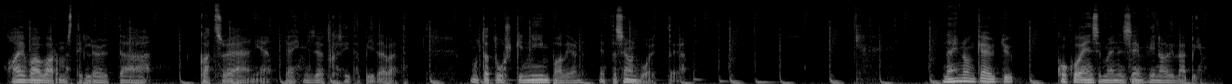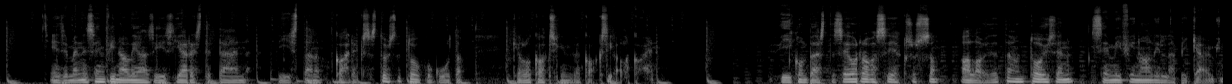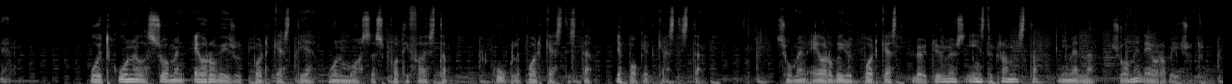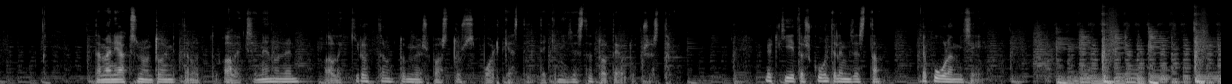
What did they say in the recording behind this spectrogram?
aivan varmasti löytää katsojaääniä ja ihmisiä, jotka siitä pitävät, mutta tuskin niin paljon, että se on voittaja. Näin on käyty ensimmäinen sen finaali läpi. Ensimmäinen sen finaalihan siis järjestetään tiistaina 18. toukokuuta kello 22 alkaen. Viikon päästä seuraavassa jaksossa aloitetaan toisen semifinaalin läpikäyminen. Voit kuunnella Suomen Euroviisut-podcastia muun muassa Spotifysta, Google Podcastista ja Pocketcastista. Suomen Euroviisut-podcast löytyy myös Instagramista nimellä Suomen Euroviisut. Tämän jakson on toimittanut Aleksi Nenonen, allekirjoittanut on myös vastuussa podcastin teknisestä toteutuksesta. Nyt kiitos kuuntelemisesta ja kuulemisiin. thank you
